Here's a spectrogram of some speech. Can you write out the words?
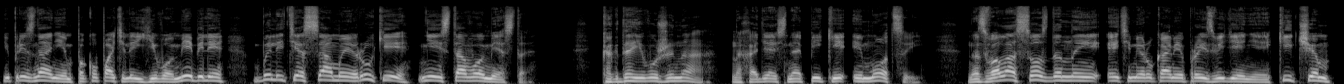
и признанием покупателей его мебели, были те самые руки не из того места. Когда его жена, находясь на пике эмоций, назвала созданные этими руками произведения китчем,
